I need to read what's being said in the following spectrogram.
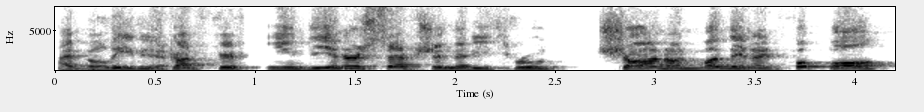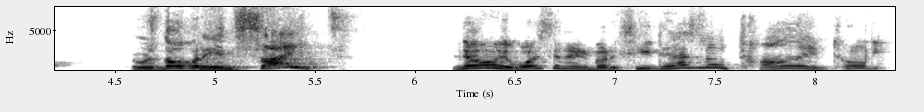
I believe he's yeah. got 15. The interception that he threw Shaun on Monday Night Football, there was nobody in sight. No, it wasn't anybody. He has no time, Tony.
